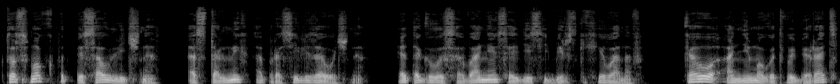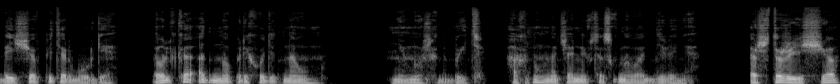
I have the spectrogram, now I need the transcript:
Кто смог, подписал лично. Остальных опросили заочно. Это голосование среди сибирских Иванов. Кого они могут выбирать, да еще в Петербурге? Только одно приходит на ум. — Не может быть, — ахнул начальник сыскного отделения. — А что же еще?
